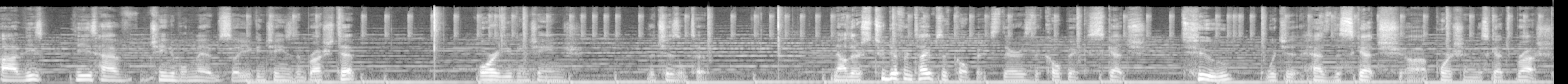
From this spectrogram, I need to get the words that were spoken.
Uh, these these have changeable nibs, so you can change the brush tip or you can change the chisel tip. Now there's two different types of Copics. There's the Copic Sketch 2, which it has the sketch uh, portion, the sketch brush.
